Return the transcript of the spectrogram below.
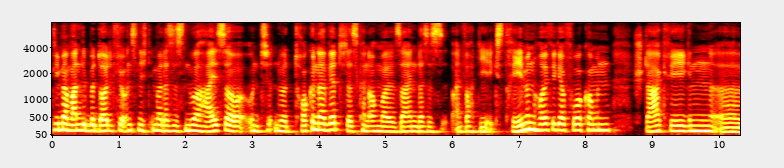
Klimawandel bedeutet für uns nicht immer, dass es nur heißer und nur trockener wird. Das kann auch mal sein, dass es einfach die Extremen häufiger vorkommen. Starkregen, äh,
